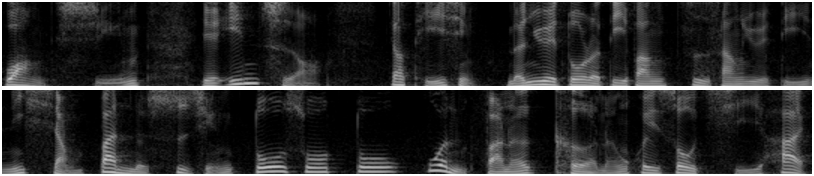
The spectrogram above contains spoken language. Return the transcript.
忘形。也因此啊，要提醒人越多的地方，智商越低。你想办的事情多说多问，反而可能会受其害。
